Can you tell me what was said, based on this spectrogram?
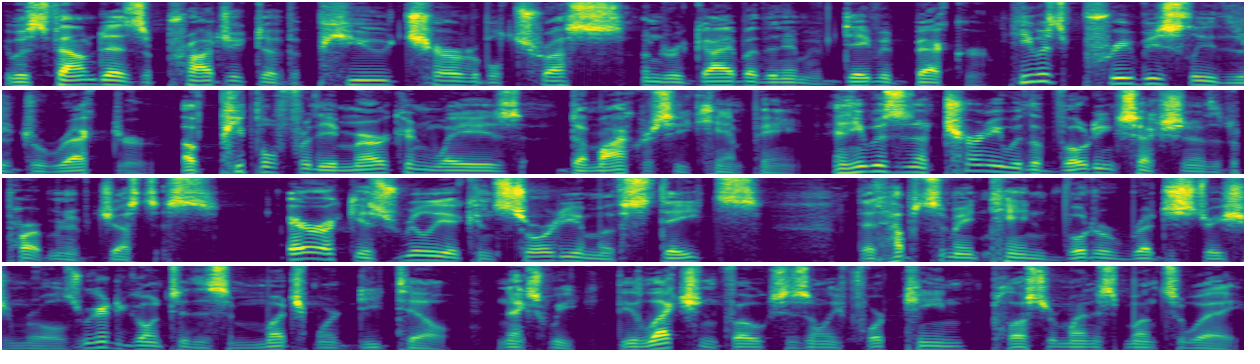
It was founded as a project of a Pew Charitable Trust under a guy by the name of David Becker. He was previously the director of People for the American Ways Democracy Campaign, and he was an attorney with the voting section of the Department of Justice. ERIC is really a consortium of states that helps to maintain voter registration rolls. We're going to go into this in much more detail next week. The election, folks, is only 14 plus or minus months away.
